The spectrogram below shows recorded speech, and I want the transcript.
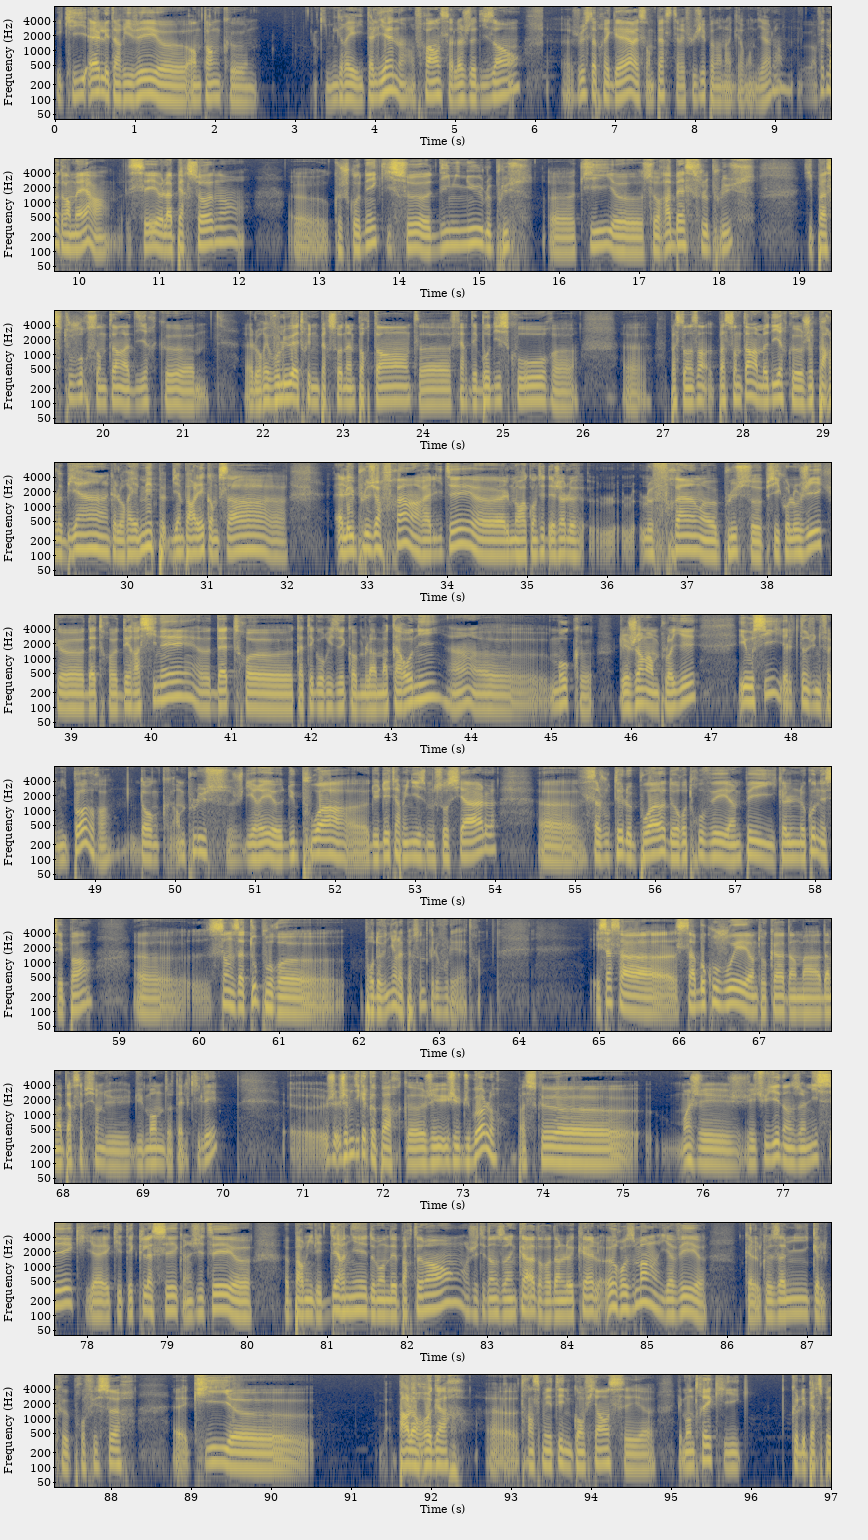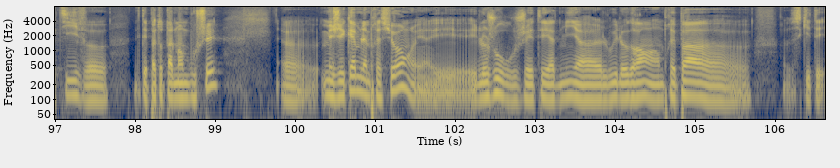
et qui, elle, est arrivée en tant que qu'immigrée italienne en France à l'âge de 10 ans, juste après-guerre, et son père s'était réfugié pendant la guerre mondiale. En fait, ma grand-mère, c'est la personne que je connais qui se diminue le plus euh, qui euh, se rabaisse le plus, qui passe toujours son temps à dire que euh, elle aurait voulu être une personne importante, faire des beaux discours, passe son, temps à me dire que je parle bien, qu'elle aurait aimé bien parler comme ça. Elle a eu plusieurs freins en réalité. elle me racontait déjà le, frein plus psychologique, d'être déraciné, d'être catégorisé comme la macaroni, hein, mot que les gens employés. Et aussi, elle était dans une famille pauvre, donc en plus, je dirais, du poids du déterminisme social, s'ajoutait le poids de retrouver un pays qu'elle ne connaissait pas, sans atout pour, devenir la personne qu'elle voulait être. Et ça, ça, a beaucoup joué, en tout cas, dans ma, perception du, monde tel qu'il est. Euh, je, me dis quelque part que j'ai eu du bol, parce que euh, moi, j'ai étudié dans un lycée qui, était classé, quand j'étais euh, parmi les derniers de mon département, j'étais dans un cadre dans lequel, heureusement, il y avait quelques amis, quelques professeurs qui, par leur regard, euh, transmettait une confiance et, euh, montrait que les perspectives euh, n'étaient pas totalement bouchées. Mais j'ai quand même l'impression, et, le jour où j'ai été admis à Louis le Grand en prépa, ce qui était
